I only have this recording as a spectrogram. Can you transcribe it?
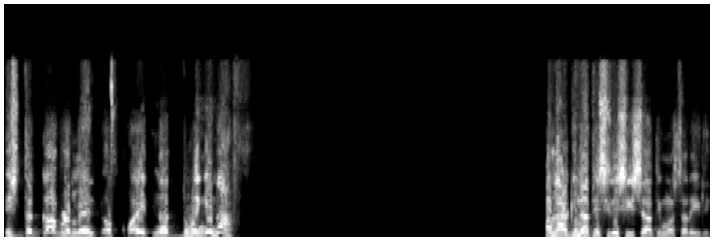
is the government of Kuwait not doing enough. Palagi natin sinisisi ating mga sarili.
